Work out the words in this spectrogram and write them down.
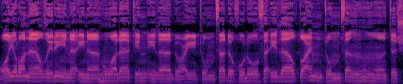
غير ناظرين اناه ولكن إذا دعيتم فادخلوا فإذا طعمتم فانتشروا.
